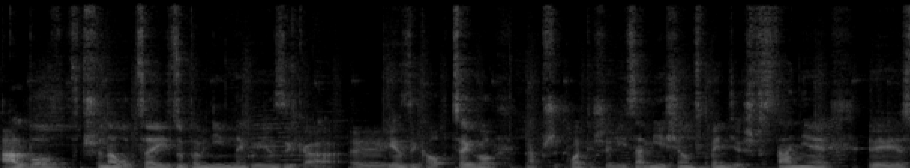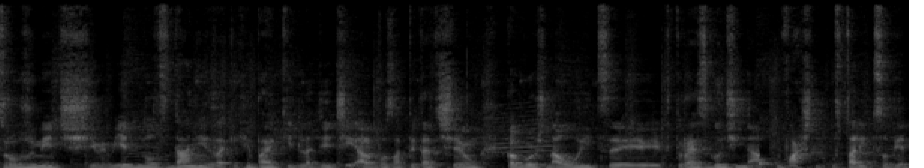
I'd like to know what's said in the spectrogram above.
Albo przy nauce zupełnie innego języka, yy, języka obcego, na przykład jeżeli za miesiąc będziesz w stanie zrozumieć nie wiem, jedno zdanie z jakiejś bajki dla dzieci, albo zapytać się kogoś na ulicy, która jest godzina. Właśnie, ustalić sobie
